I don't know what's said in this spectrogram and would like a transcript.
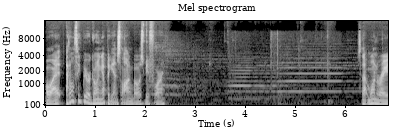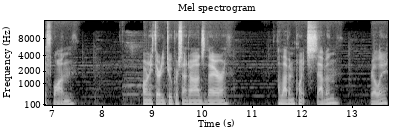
Oh, I, I don't think we were going up against longbows before. That one Wraith one. Only 32% odds there. 11.7? Really?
